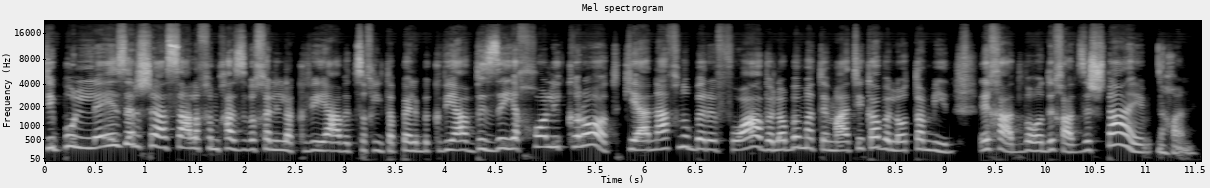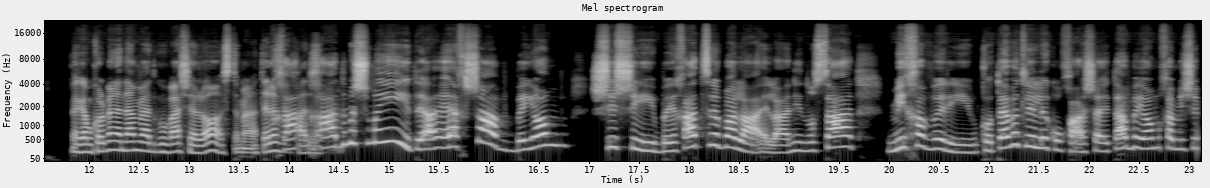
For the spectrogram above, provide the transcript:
טיפול לייזר שעשה לכם חס וחלילה קביעה וצריך לטפל בקביעה וזה יכול לקרות כי אנחנו ברפואה ולא במתמטיקה ולא תמיד. אחד ועוד אחד זה שתיים. נכון וגם כל בן אדם והתגובה שלו, זאת אומרת, אלף ואחד חד, דברים. חד משמעית, עכשיו, ביום שישי, ב-11 בלילה, אני נוסעת מחברים, כותבת לי לקוחה שהייתה ביום חמישי,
